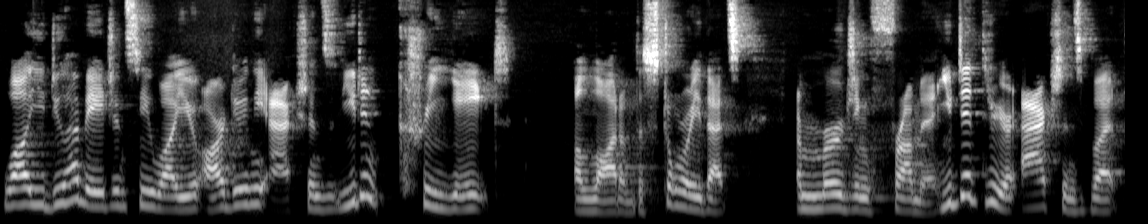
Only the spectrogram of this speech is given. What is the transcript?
while you do have agency, while you are doing the actions, you didn't create a lot of the story that's emerging from it. You did through your actions, but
